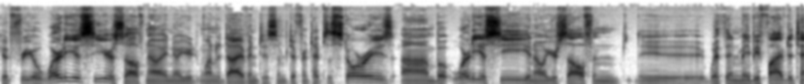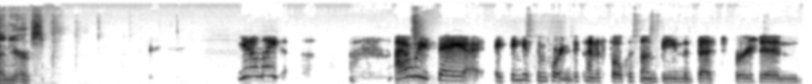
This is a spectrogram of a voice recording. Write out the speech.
good for you. Where do you see yourself now? I know you want to dive into some different types of stories, um, but where do you see, you know, yourself and within maybe five to ten years? You know, Mike, I always say I think it's important to kind of focus on being the best version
